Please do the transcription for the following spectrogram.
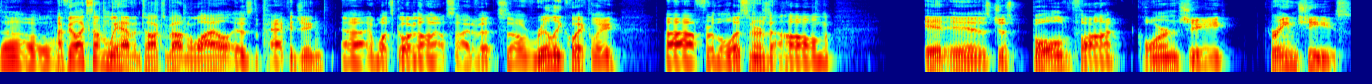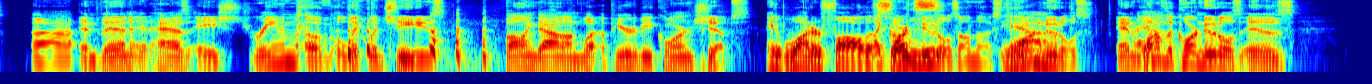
So I feel like something we haven't talked about in a while is the packaging uh, and what's going on outside of it. So, really quickly, uh, for the listeners at home, it is just bold font, corn cheese, cream cheese. Uh, and then it has a stream of liquid cheese falling down on what appear to be corn chips, a waterfall of Like sorts. corn noodles almost. Yeah. corn noodles. And Right. one of the corn noodles is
